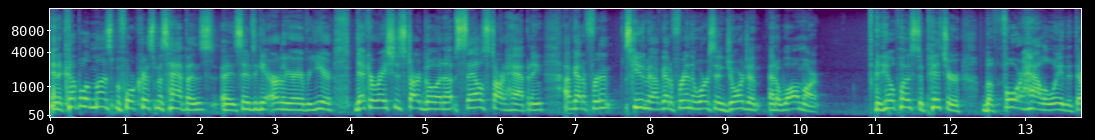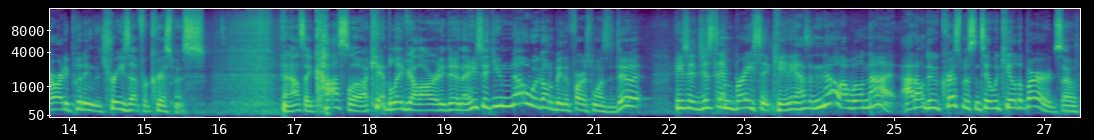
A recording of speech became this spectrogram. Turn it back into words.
And a couple of months before Christmas happens, uh, it seems to get earlier every year, decorations start going up, sales start happening. I've got a friend, excuse me, I've got a friend that works in Georgia at a Walmart. And he'll post a picture before Halloween that they're already putting the trees up for Christmas. And I'll say, Coslow, I can't believe y'all are already doing that. He said, You know we're going to be the first ones to do it. He said, just embrace it, Kenny. I said, no, I will not. I don't do Christmas until we kill the bird. So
